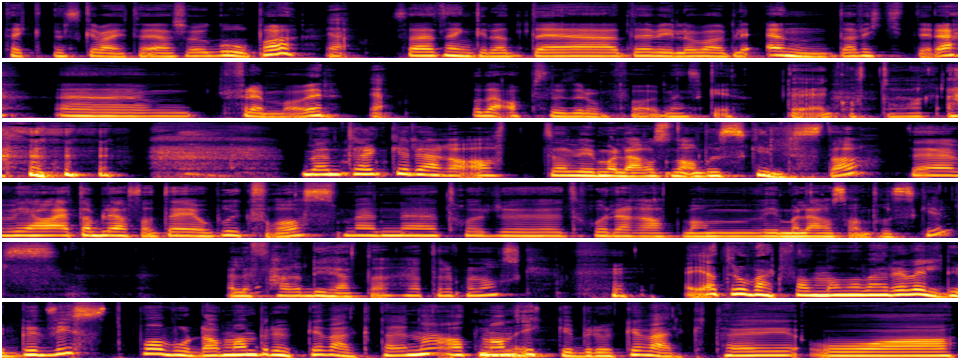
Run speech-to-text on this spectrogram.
tekniske verktøy er så gode på. Ja. Så jeg tenker at det, det vil jo bare bli enda viktigere eh, fremover. Ja. Så det er absolutt rom for mennesker. Det er godt å høre. men tenker dere at vi må lære oss noen andre skills, da? Det, vi har etablert at det er jo bruk for oss, men eh, tror, du, tror dere at man, vi må lære oss andre skills? Eller ferdigheter, heter det på norsk? Jeg tror i hvert fall man må være veldig bevisst på hvordan man bruker verktøyene. At man Mm. ikke bruker verktøy og,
